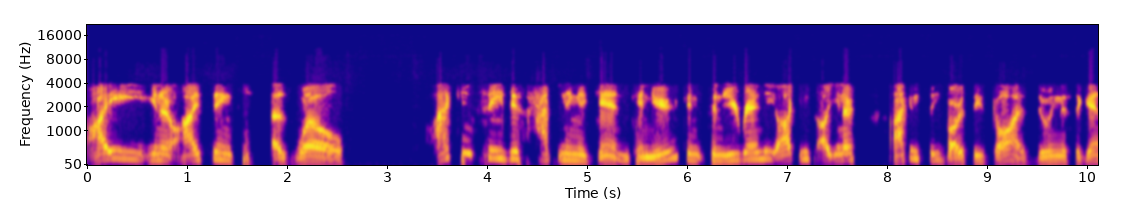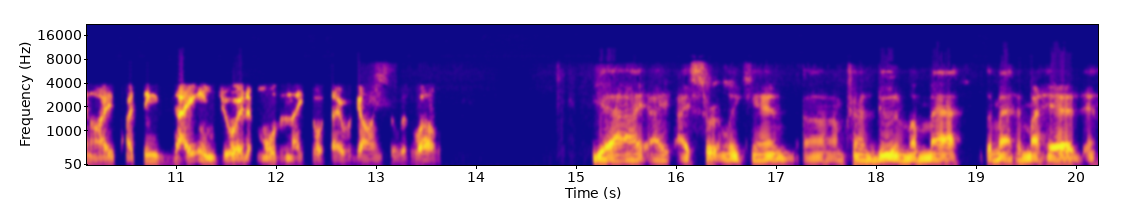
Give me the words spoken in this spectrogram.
I, you know, I think as well. I can see this happening again. Can you? Can Can you, Randy? I can. Uh, you know, I can see both these guys doing this again. I I think they enjoyed it more than they thought they were going to as well. Yeah, I, I, I certainly can. Uh, I'm trying to do in my math, the math in my head, and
